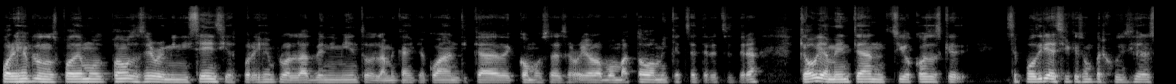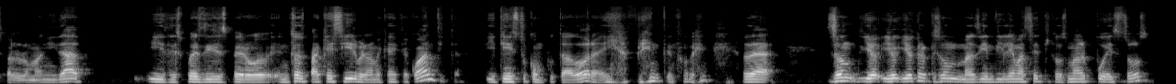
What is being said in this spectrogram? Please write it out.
por ejemplo, nos podemos, podemos hacer reminiscencias, por ejemplo, al advenimiento de la mecánica cuántica, de cómo se desarrolló la bomba atómica, etcétera, etcétera, que obviamente han sido cosas que se podría decir que son perjudiciales para la humanidad, y después dices, pero entonces, ¿para qué sirve la mecánica cuántica? Y tienes tu computadora ahí al frente, ¿no? O sea, son, yo, yo, yo, creo que son más bien dilemas éticos mal puestos,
